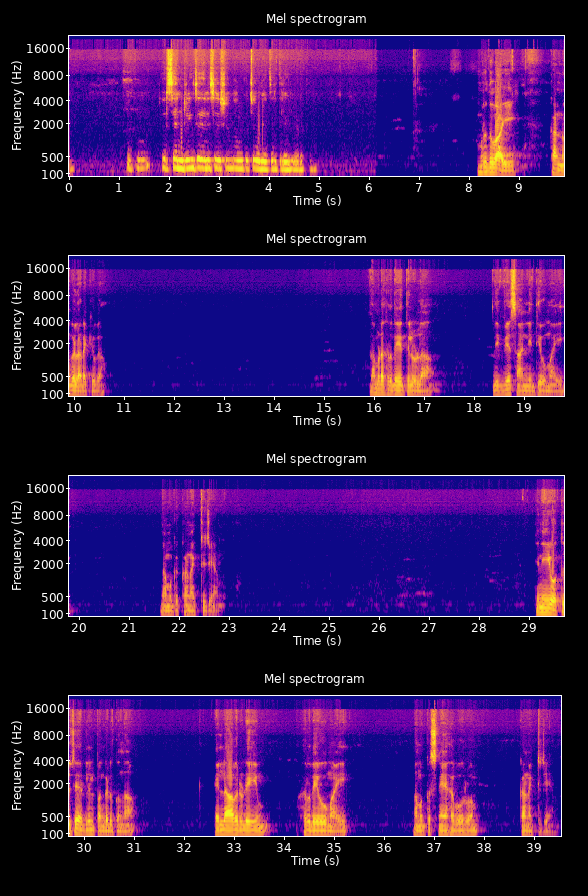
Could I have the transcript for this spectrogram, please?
അപ്പോൾ ഒരു സെന്ററിങ് ചെയ്തതിനു ശേഷം നമുക്ക് ചോദ്യോത്തരത്തിലേക്ക് കിടക്കാം. മൃദുവായി കണ്ണുകൾ അടയ്ക്കുക. നമ്മുടെ ഹൃദയത്തിലുള്ള ദിവ്യ സാന്നിധ്യവുമായി നമുക്ക് കണക്റ്റ് ചെയ്യാം. ഇനി ഈ ഒത്തുചേരലിൽ പങ്കെടുക്കുന്ന എല്ലാവരുടെയും ഹൃദയവുമായി നമുക്ക് സ്നേഹപൂർവം കണക്റ്റ് ചെയ്യാം.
